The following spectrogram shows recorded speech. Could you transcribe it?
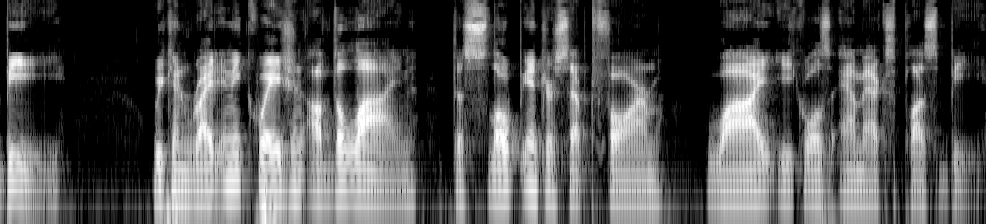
b, we can write an equation of the line, the slope-intercept form y equals mx plus b.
